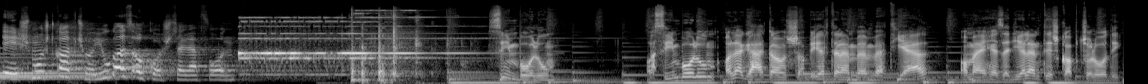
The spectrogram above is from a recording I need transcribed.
És most kapcsoljuk az okostelefon. Szimbólum. A szimbólum a legáltalánosabb értelemben vett jel, amelyhez egy jelentés kapcsolódik.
